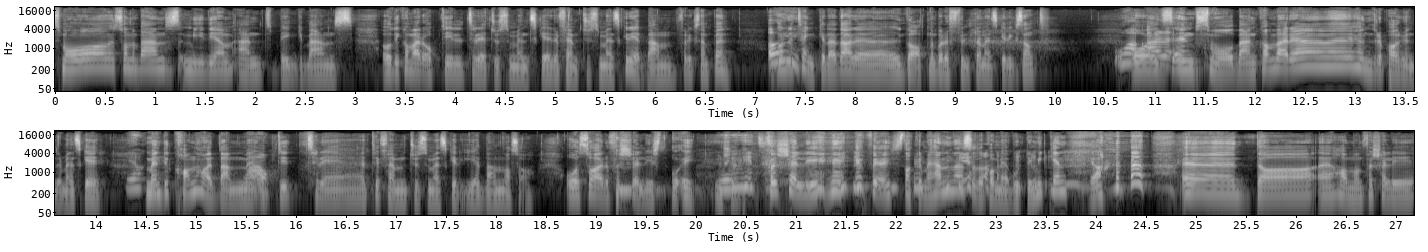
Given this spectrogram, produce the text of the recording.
små sånne bands, medium and big bands. Og de kan være opptil 3000 mennesker, 5000 mennesker i et band, eksempel. Kan du tenke deg, da er gatene bare fullt av mennesker, ikke sant? Og det, en small band kan være 100 par hundre mennesker. Ja, okay. Men du kan ha et band med Wow. opptil 3000-5000 mennesker i et band altså. Og så er det forskjellige Oi, unnskyld. Forskjellig For jeg snakker med henne, så da kommer jeg bort til mikken. Ja. Eh, Da eh, har man forskjellige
